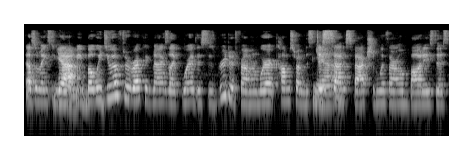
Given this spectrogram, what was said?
that's what makes you Yeah. happy. But we do have to recognize like where this is rooted from and where it comes from. This Yeah. dissatisfaction with our own bodies, this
